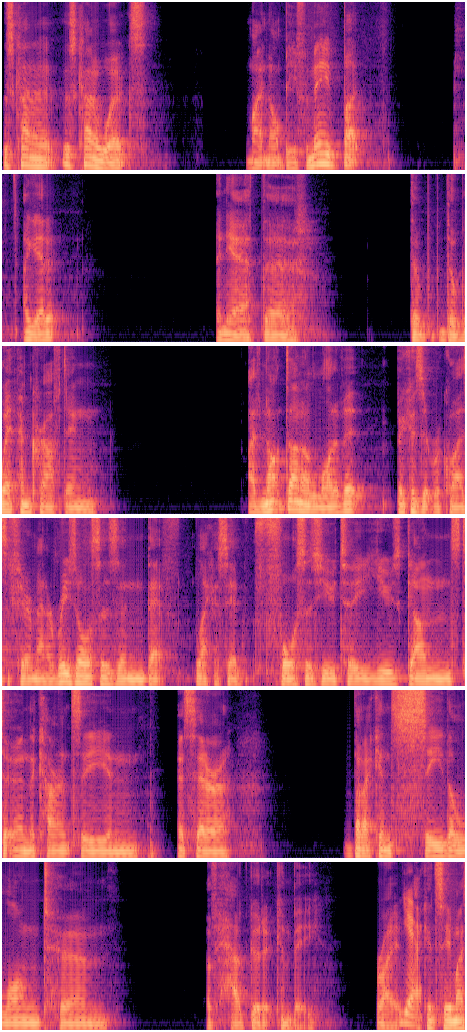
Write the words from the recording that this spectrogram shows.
This kind of this kind of works. Might not be for me, but I get it. And yeah, the the the weapon crafting. I've not done a lot of it because it requires a fair amount of resources, and that, like I said, forces you to use guns to earn the currency and etc. But I can see the long term of how good it can be. Right. Yeah. I can see my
